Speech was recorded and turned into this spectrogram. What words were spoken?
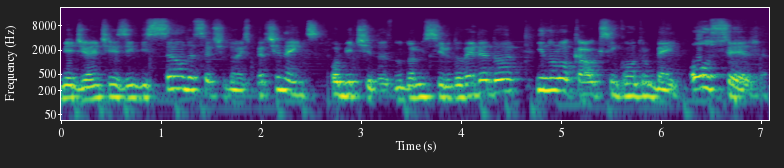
mediante exibição das certidões pertinentes obtidas no domicílio do vendedor e no local que se encontra o bem. Ou seja,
